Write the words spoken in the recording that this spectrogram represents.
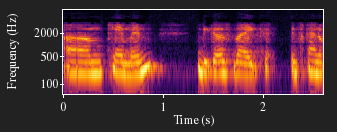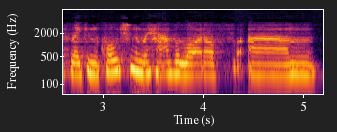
um, came in because like, it's kind of like in coaching, we have a lot of, um,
